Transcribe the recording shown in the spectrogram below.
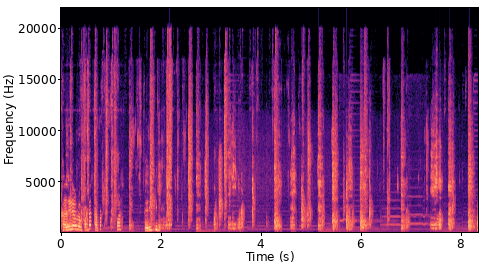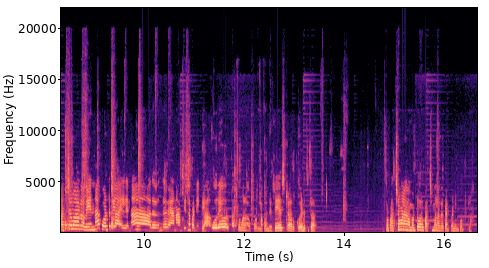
கறிவேப்பிலை போட்டா தப்பா. தெரிக்குது. பச்சை மிளகா வேணும்னா போட்டுக்கலாம். இல்லைன்னா அதை வந்து வேணாம் அப்படின்னு பண்ணிக்கலாம். ஒரே ஒரு பச்சை மிளகா போடலாம். கொஞ்சம் டேஸ்டா இருக்கும். எடுத்துட்டு வர இப்போ பச்சை மிளகா மட்டும் ஒரு பச்சை மிளகா கட் பண்ணி போட்டுக்கலாம்.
